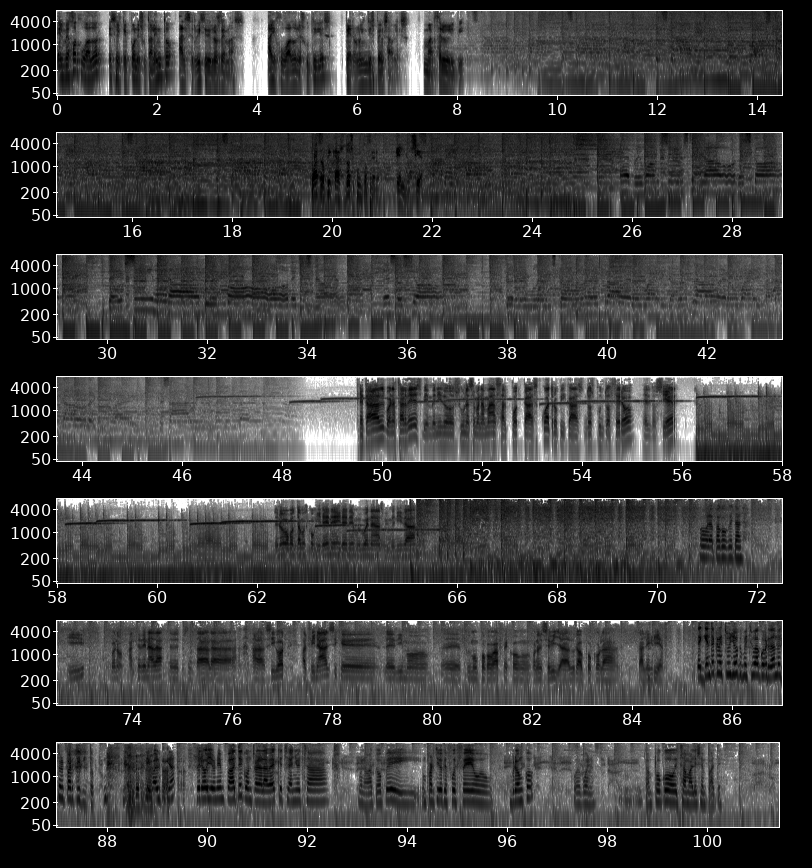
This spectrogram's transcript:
El mejor jugador es el que pone su talento al servicio de los demás. Hay jugadores útiles, pero no indispensables. Marcelo Lippi. Cuatro Picas 2.0, el dossier. ¿Qué tal? Buenas tardes, bienvenidos una semana más al podcast Cuatro Picas 2.0, el dossier. De nuevo contamos con Irene. Irene, muy buenas, bienvenida. Hola Paco, ¿qué tal? Y bueno, antes de nada, de presentar a, a Sigor, al final sí que le dimos, eh, fuimos un poco gafes con, con el Sevilla, ha durado un poco la, la alegría. ¿De quién te crees tú yo que me estuve acordando de todo el partidito? Digo al final. Pero oye, un empate contra el Alavés que este año está, bueno, a tope y un partido que fue feo, bronco, pues bueno, tampoco está mal ese empate.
